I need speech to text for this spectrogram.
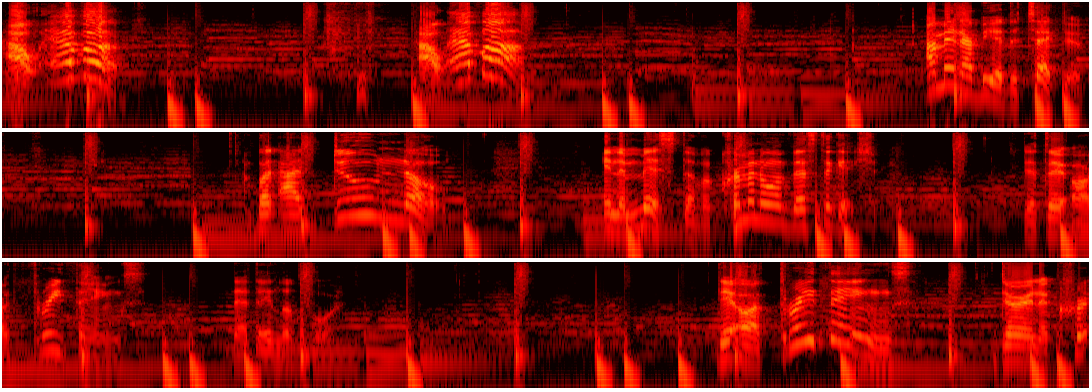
However, however, I may not be a detective, but I do know in the midst of a criminal investigation that there are three things that they look for. There are three things during a cri-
